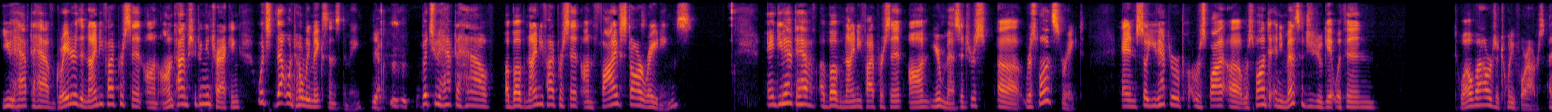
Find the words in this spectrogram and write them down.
you have to have greater than 95% on on-time shipping and tracking, which that one totally makes sense to me. Mhm. But you have to have above 95% on five-star ratings, and you have to have above 95% on your message res- uh, response rate. And so you have to rep- respond uh, respond to any message you get within 12 hours or 24 hours. I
